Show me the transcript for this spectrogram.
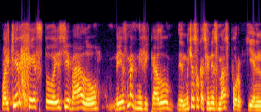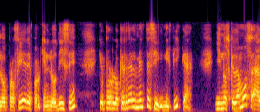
cualquier gesto es llevado y es magnificado en muchas ocasiones más por quien lo profiere, por quien lo dice, que por lo que realmente significa. Y nos quedamos a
